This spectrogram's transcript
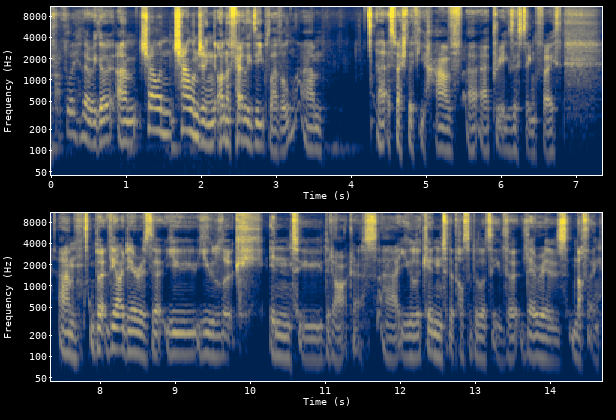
properly. There we go. Um, challenging on a fairly deep level, um, uh, especially if you have a pre-existing faith. Um, but the idea is that you you look into the darkness, uh, you look into the possibility that there is nothing,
